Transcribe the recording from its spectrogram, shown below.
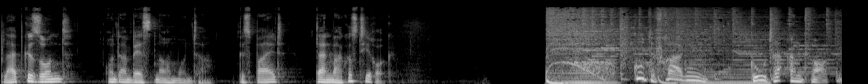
Bleib gesund und am besten auch munter. Bis bald, dein Markus Tirock. Gute Fragen, gute Antworten.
